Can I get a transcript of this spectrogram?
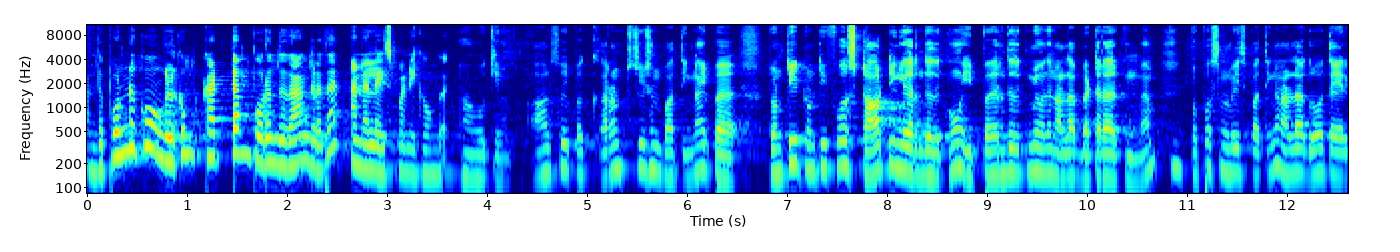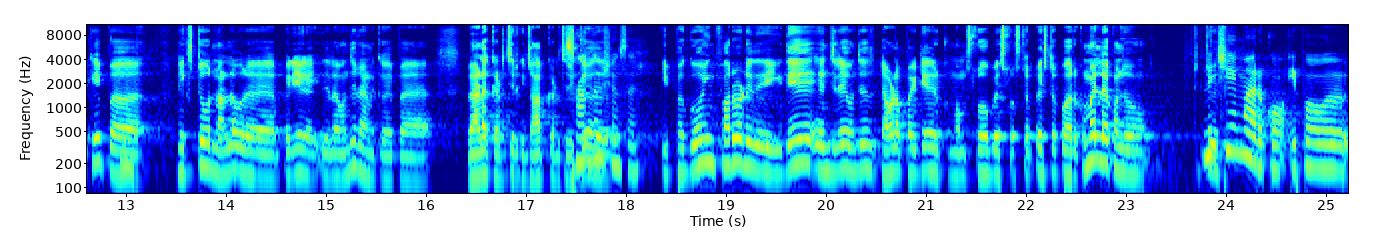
அந்த பொண்ணுக்கும் உங்களுக்கும் கட்டம் பொருந்துதாங்கிறத அனலைஸ் பண்ணிக்கோங்க. ஓகே மேம் ஆல்சோ இப்போ கரண்ட் சுச்சுவேஷன் பார்த்தீங்கன்னா இப்போ டுவெண்ட்டி டுவெண்ட்டி ஃபோர் ஸ்டார்டிங்கில் இருந்ததுக்கும் இப்போ இருந்ததுக்குமே வந்து நல்லா பெட்டராக இருக்குங்க மேம் ப்ரொபோஷனல் வைஸ் பார்த்தீங்கன்னா நல்லா க்ரோத் ஆகிருக்கு இப்போ நெக்ஸ்ட்டு ஒரு நல்ல ஒரு பெரிய இதில் வந்து எனக்கு இப்போ வேலை கிடச்சிருக்கு ஜாப் கிடச்சிருக்கு. இப்போ கோயிங் ஃபார்வர்டு இது இதே ரேஞ்சிலே வந்து டெவலப் ஆகிட்டே இருக்கும்? Ma'am slow by slow step by ஸ்டெப்பாக இருக்குமா? இல்லை கொஞ்சம் நிச்சயமாக இருக்கும். இப்போது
